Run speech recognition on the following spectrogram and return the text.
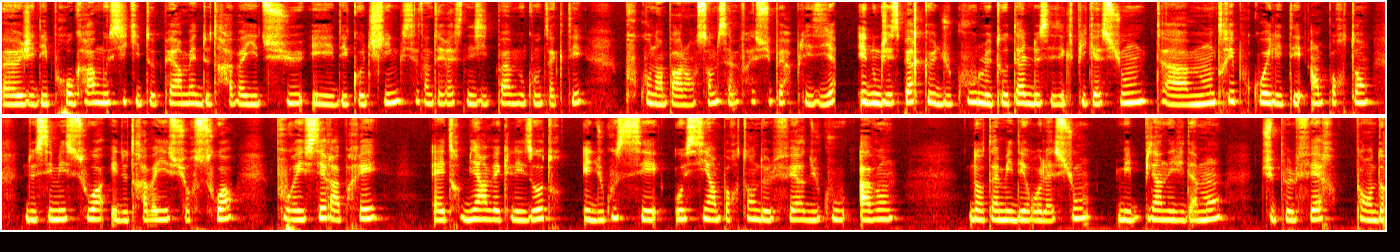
Euh, j'ai des programmes aussi qui te permettent de travailler dessus et des coachings. Si ça t'intéresse, n'hésite pas à me contacter pour qu'on en parle ensemble, ça me ferait super plaisir. Et donc j'espère que du coup le total de ces explications t'a montré pourquoi il était important de s'aimer soi et de travailler sur soi pour réussir après à être bien avec les autres. Et du coup c'est aussi important de le faire du coup avant d'entamer des relations, mais bien évidemment tu peux le faire pendant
